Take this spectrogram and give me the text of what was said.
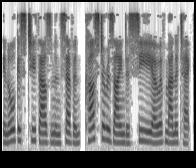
In August 2007, Castor resigned as CEO of Mannatech.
